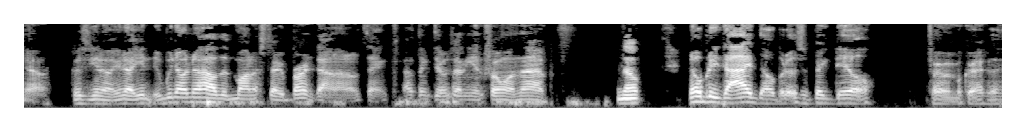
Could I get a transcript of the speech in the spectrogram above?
Yeah because you know, you know, you, we don't know how the monastery burnt down. I don't think. I don't think there was any info on that. No, nobody died though, but it was a big deal, if I remember correctly.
